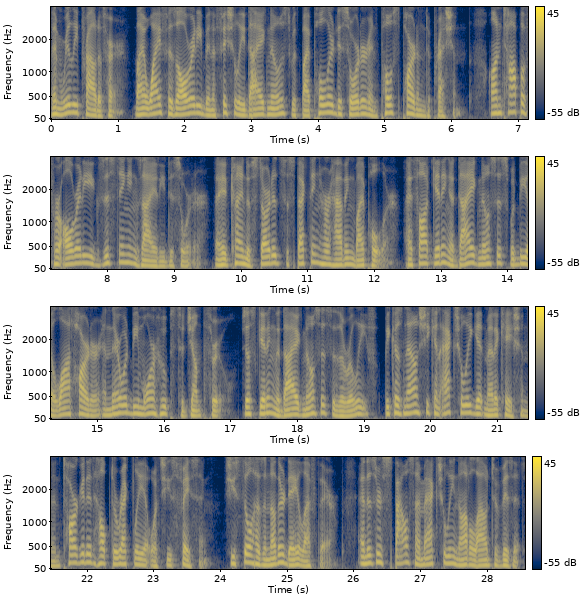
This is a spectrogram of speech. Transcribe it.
I'm really proud of her. My wife has already been officially diagnosed with bipolar disorder and postpartum depression on top of her already existing anxiety disorder. I had kind of started suspecting her having bipolar. I thought getting a diagnosis would be a lot harder and there would be more hoops to jump through. Just getting the diagnosis is a relief, because now she can actually get medication and targeted help directly at what she's facing. She still has another day left there, and as her spouse I'm actually not allowed to visit,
